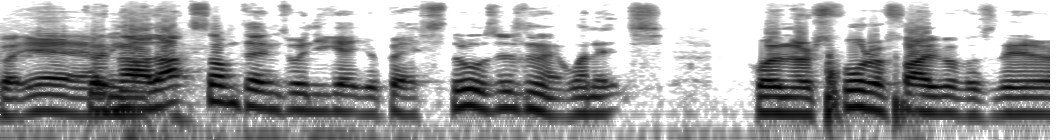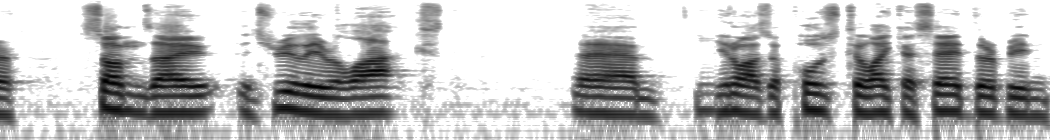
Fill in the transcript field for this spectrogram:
But yeah, but I mean, no, that's sometimes when you get your best throws, isn't it? When it's when there's four or five of us there, sun's out, it's really relaxed. Um, you know, as opposed to like I said, there've been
